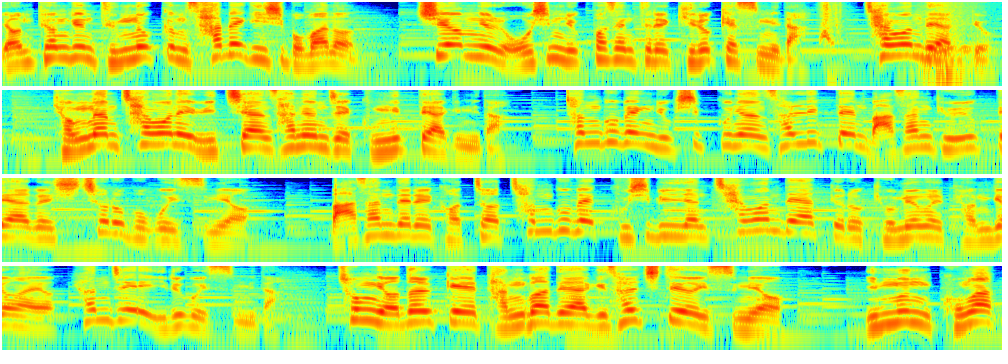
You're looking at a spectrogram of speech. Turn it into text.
연평균 등록금 425만원, 취업률 56%를 기록했습니다. 창원대학교, 경남 창원에 위치한 4년제 국립대학입니다. 1969년 설립된 마산교육대학을 시초로 보고 있으며 마산대를 거쳐 1991년 창원대학교로 교명을 변경하여 현재에 이르고 있습니다. 총 8개의 단과대학이 설치되어 있으며 인문, 공학,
